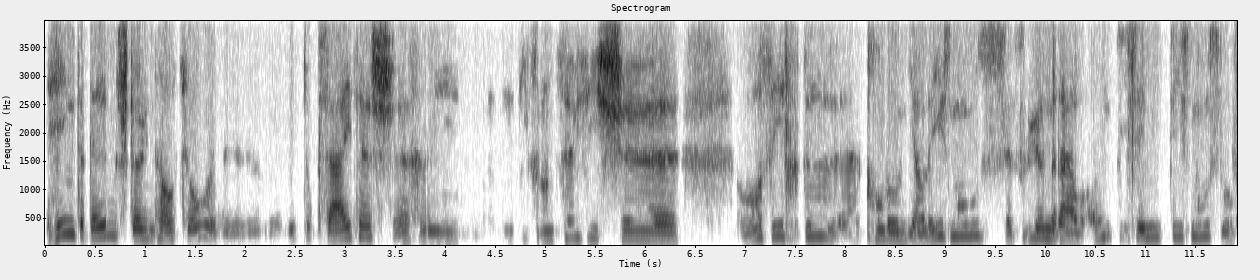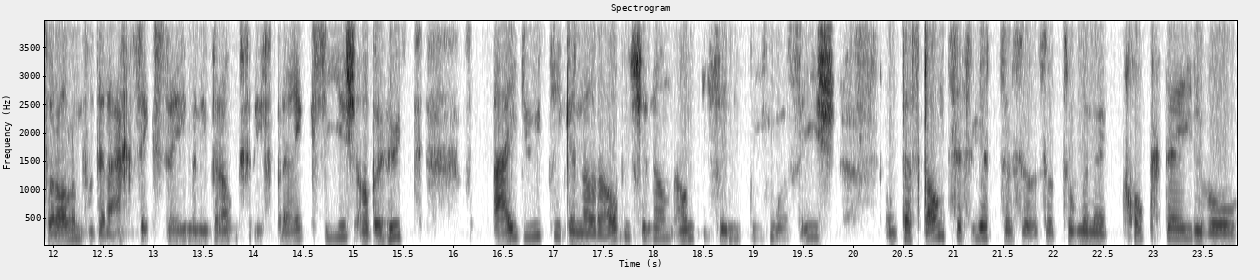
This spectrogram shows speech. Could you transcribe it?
hinter dem stehen halt schon, wie du gesagt hast, ein bisschen die französische Ansichten, Kolonialismus, früher auch Antisemitismus, wo vor allem von den Rechtsextremen in Frankreich prägt war, aber heute eindeutig ein arabischer Antisemitismus ist. Und das Ganze führt so, so zu einem Cocktail, wo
